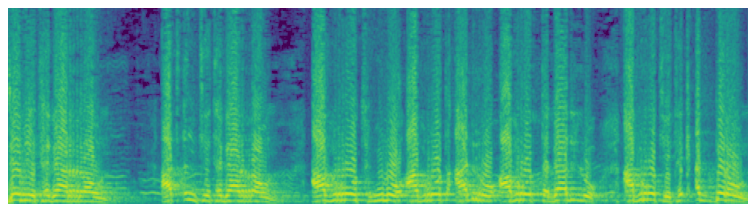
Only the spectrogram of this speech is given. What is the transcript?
ደም የተጋራውን አጥንት የተጋራውን አብሮት ውሎ አብሮት አድሮ አብሮት ተጋድሎ አብሮት የተቀበረውን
